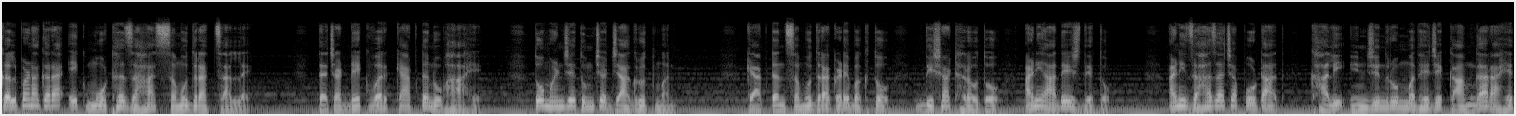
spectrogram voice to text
कल्पना करा एक मोठं जहाज समुद्रात चाललंय. त्याच्या डेकवर कॅप्टन उभा आहे. तो म्हणजे तुमचं जागृत मन. कॅप्टन समुद्राकडे बघतो दिशा ठरवतो आणि आदेश देतो. आणि जहाजाच्या पोटात खाली इंजिन रूममध्ये जे कामगार आहेत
